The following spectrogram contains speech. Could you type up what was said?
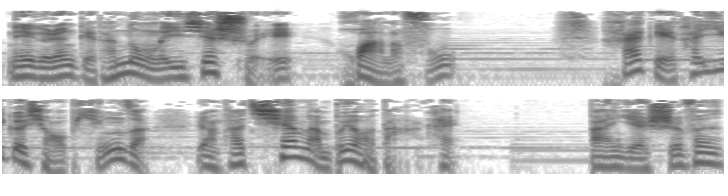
那个人给他弄了一些水，画了符，还给他一个小瓶子，让他千万不要打开。半夜时分，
